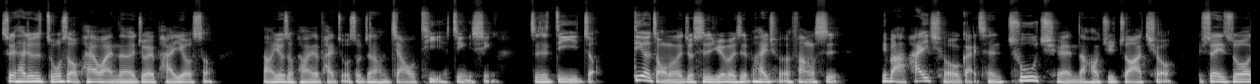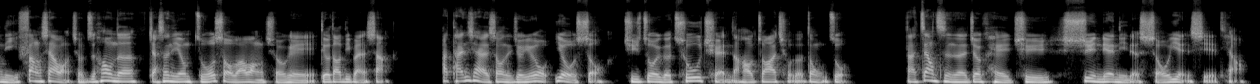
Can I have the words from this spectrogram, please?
所以他就是左手拍完呢，就会拍右手，然后右手拍完就拍左手，这样交替进行。这是第一种。第二种呢，就是原本是拍球的方式，你把拍球改成出拳，然后去抓球。所以说你放下网球之后呢，假设你用左手把网球给丢到地板上，它弹起来的时候，你就用右手去做一个出拳，然后抓球的动作。那这样子呢，就可以去训练你的手眼协调。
